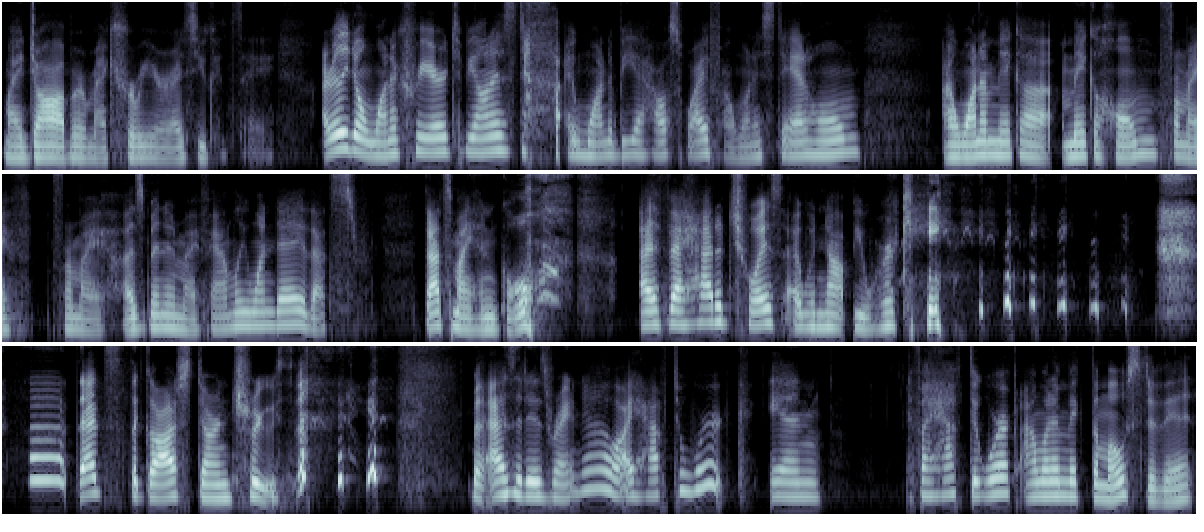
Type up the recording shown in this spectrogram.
my job or my career, as you could say. I really don't want a career, to be honest. I want to be a housewife. I want to stay at home. I want to make a make a home for my for my husband and my family one day. That's that's my end goal. if I had a choice, I would not be working. uh, that's the gosh darn truth. but as it is right now, I have to work, and if I have to work, I want to make the most of it.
